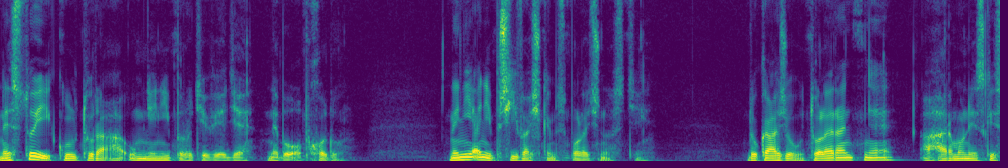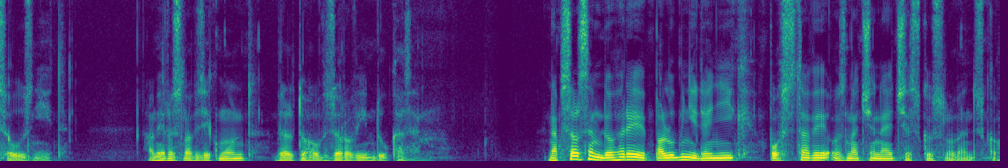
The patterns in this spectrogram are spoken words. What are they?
nestojí kultura a umění proti vědě nebo obchodu není ani přívažkem společnosti. Dokážou tolerantně a harmonicky souznít. A Miroslav Zikmund byl toho vzorovým důkazem. Napsal jsem do hry palubní deník postavy označené Československo,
